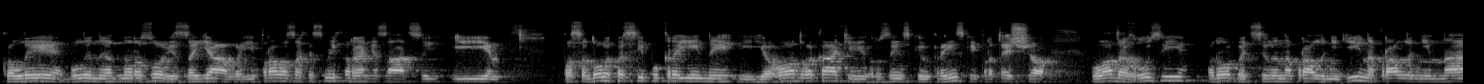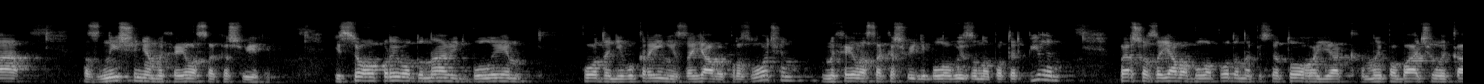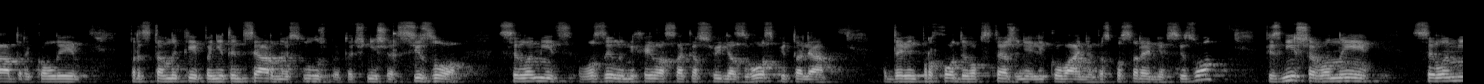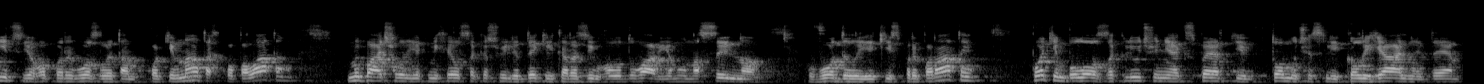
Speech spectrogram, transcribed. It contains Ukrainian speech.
коли були неодноразові заяви і правозахисних організацій, і посадових осіб України, і його адвокатів, і грузинських, і українських, про те, що влада Грузії робить ціленаправлені дії, направлені на знищення Михайла Саакашвілі. І з цього приводу навіть були подані в Україні заяви про злочин. Михайла Саакашвілі було визнано потерпілим. Перша заява була подана після того, як ми побачили кадри, коли представники пенітенціарної служби, точніше СІЗО, силоміць возили Михайла Саакашвіля з госпіталя, де він проходив обстеження і лікування безпосередньо в СІЗО. Пізніше вони силоміць його перевозили там по кімнатах, по палатам. Ми бачили, як Михайло Саакашвілі декілька разів голодував, йому насильно вводили якісь препарати. Потім було заключення експертів, в тому числі колегіальне, де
